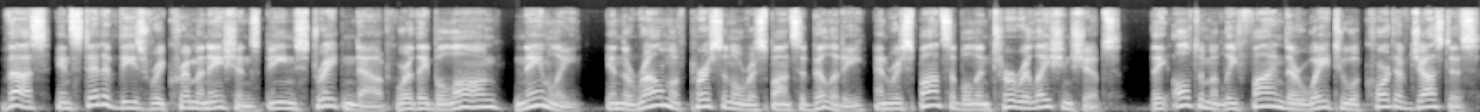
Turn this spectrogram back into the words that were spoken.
Thus, instead of these recriminations being straightened out where they belong, namely, in the realm of personal responsibility and responsible interrelationships, they ultimately find their way to a court of justice,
